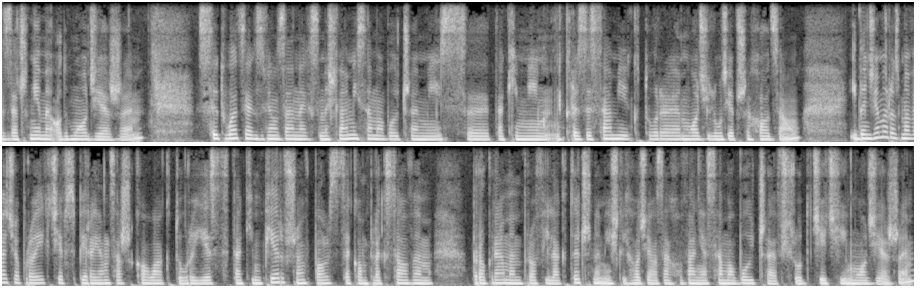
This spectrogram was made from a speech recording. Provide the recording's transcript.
Zaczniemy od młodzieży, sytuacjach związanych z myślami samobójczymi, z takimi kryzysami, które młodzi ludzie przechodzą. I będziemy rozmawiać o projekcie Wspierająca Szkoła, który jest takim pierwszym w Polsce kompleksowym programem profilaktycznym, jeśli chodzi o zachowania samobójcze wśród dzieci i młodzieży.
